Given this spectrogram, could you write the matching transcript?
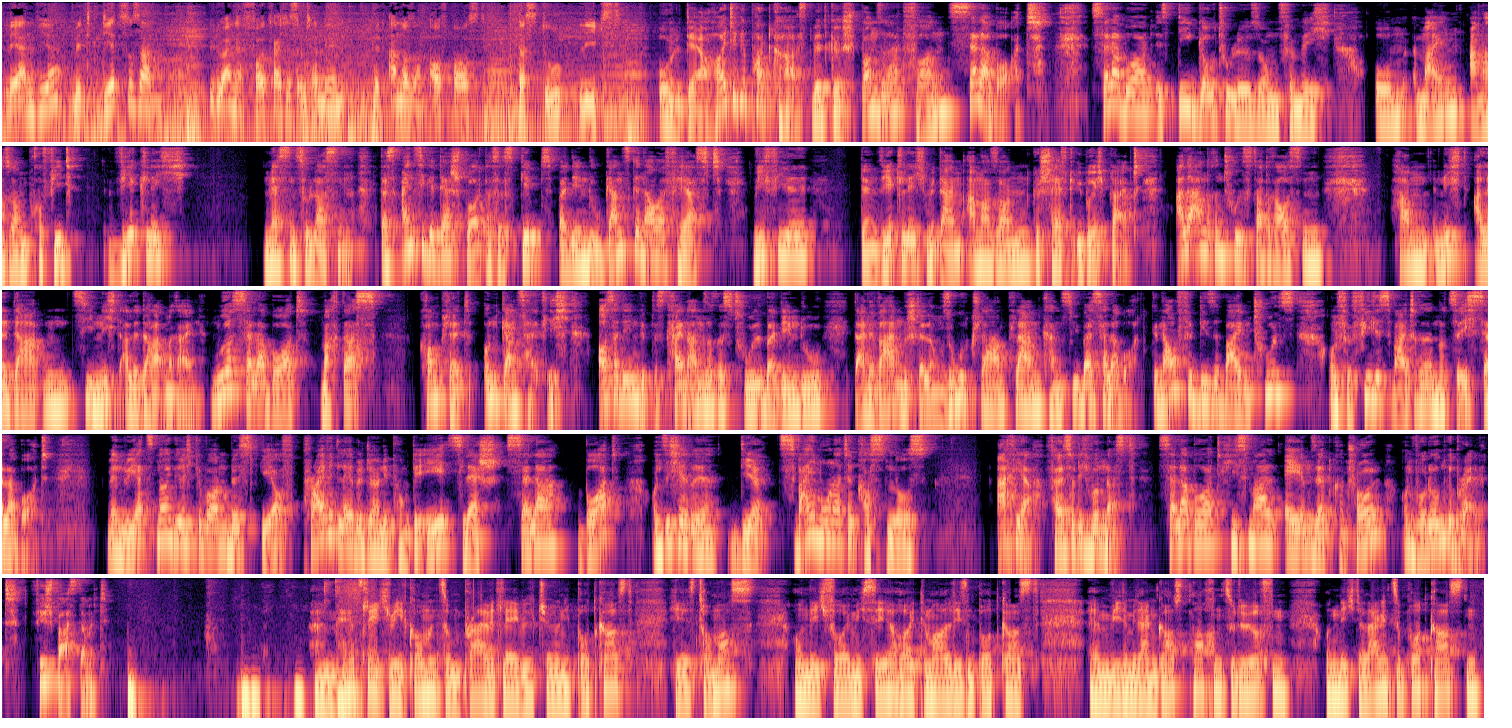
lernen wir mit dir zusammen, wie du ein erfolgreiches Unternehmen mit Amazon aufbaust, das du liebst. Und der heutige Podcast wird gesponsert von Sellerboard. Sellerboard ist die Go-To-Lösung für mich, um meinen Amazon-Profit wirklich messen zu lassen. Das einzige Dashboard, das es gibt, bei dem du ganz genau erfährst, wie viel denn wirklich mit deinem Amazon-Geschäft übrig bleibt. Alle anderen Tools da draußen haben nicht alle Daten, ziehen nicht alle Daten rein. Nur Sellerboard macht das komplett und ganzheitlich. Außerdem gibt es kein anderes Tool, bei dem du deine Warenbestellung so gut klar planen kannst wie bei Sellerboard. Genau für diese beiden Tools und für vieles weitere nutze ich Sellerboard. Wenn du jetzt neugierig geworden bist, geh auf privatelabeljourney.de slash sellerboard und sichere dir zwei Monate kostenlos. Ach ja, falls du dich wunderst, Sellerboard hieß mal AMZ Control und wurde umgebrandet. Viel Spaß damit. Ähm, herzlich willkommen zum Private Label Journey Podcast. Hier ist Thomas und ich freue mich sehr, heute mal diesen Podcast ähm, wieder mit einem Gast machen zu dürfen und nicht alleine zu podcasten.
